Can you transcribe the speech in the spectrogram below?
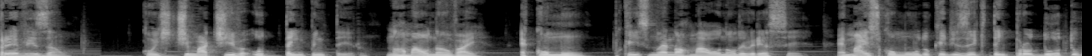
previsão, com estimativa o tempo inteiro. Normal não, vai. É comum, porque isso não é normal ou não deveria ser. É mais comum do que dizer que tem produto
